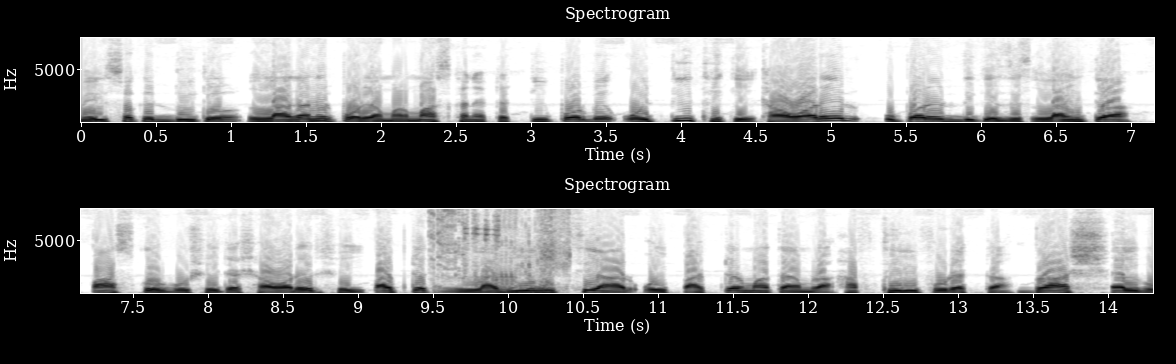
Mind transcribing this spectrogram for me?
মেইল সকেট দুইটো লাগানোর পরে আমার মাঝখানে একটা টি পড়বে ওই টি থেকে শাওয়ারের উপরের দিকে যে লাইনটা পাস করব সেটা শাওয়ারের সেই পাইপটা লাগিয়ে নিচ্ছি আর ওই পাইপটার মাথায় আমরা হাফ থ্রি ফোর একটা ব্রাশ এলবো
